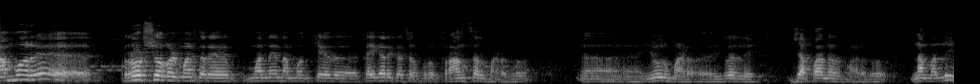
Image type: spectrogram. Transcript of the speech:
ನಮ್ಮವರೇ ರೋಡ್ ಶೋಗಳು ಮಾಡ್ತಾರೆ. ಮೊನ್ನೆ ನಮ್ಮ ಕೆ, ಕೈಗಾರಿಕಾ ಸಚಿವರು ಫ್ರಾನ್ಸಲ್ಲಿ ಮಾಡಿದ್ರು. ಇವ್ರು ಮಾಡೋ, ಇದರಲ್ಲಿ ಜಪಾನಲ್ಲಿ ಮಾಡಿದ್ರು. ನಮ್ಮಲ್ಲಿ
